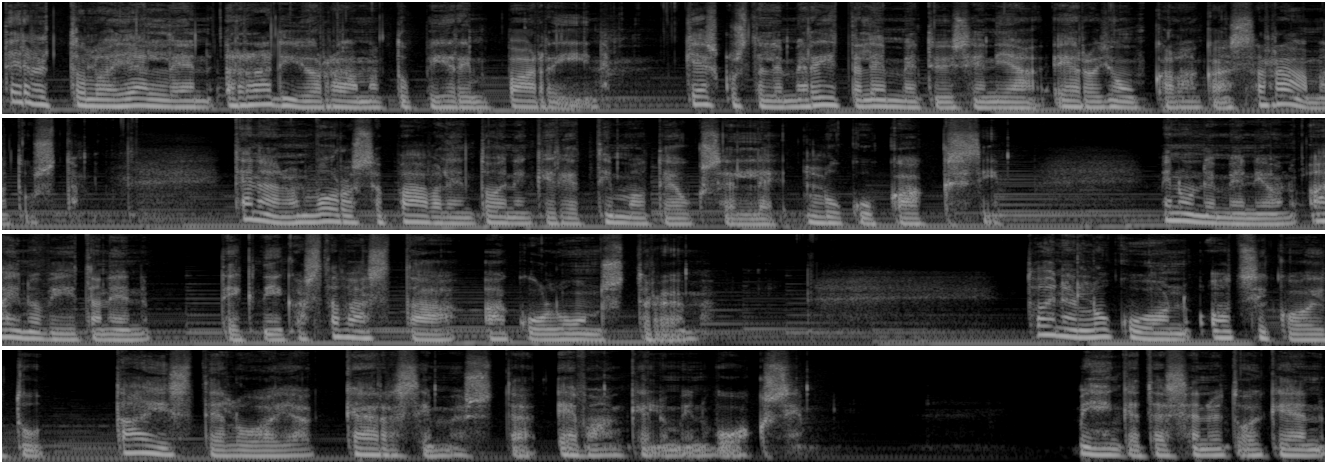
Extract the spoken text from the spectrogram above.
Tervetuloa jälleen Radioraamattupiirin pariin. Keskustelemme Riitta Lemmetyisen ja Eero Junkkalan kanssa raamatusta. Tänään on vuorossa Paavalin toinen kirja Timoteukselle luku 2. Minun nimeni on Aino Viitanen, tekniikasta vastaa Aku Lundström. Toinen luku on otsikoitu Taistelua ja kärsimystä evankeliumin vuoksi – mihinkä tässä nyt oikein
